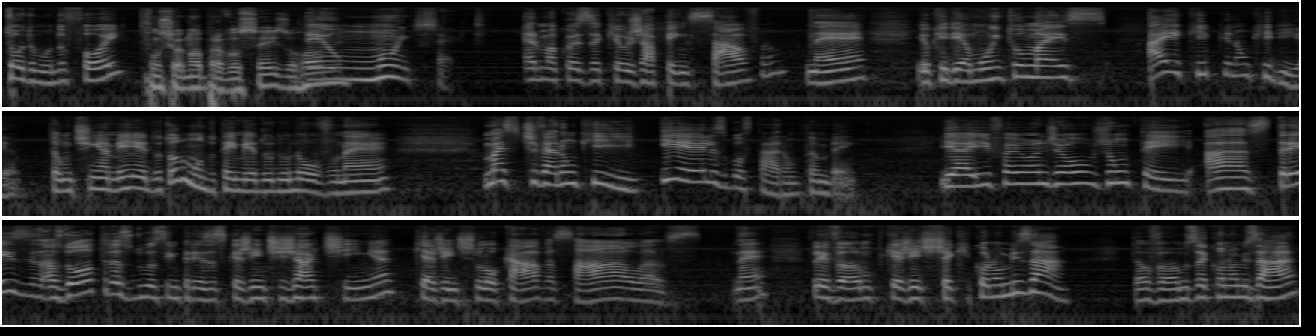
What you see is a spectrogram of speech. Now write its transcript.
todo mundo foi. Funcionou para vocês o home? Deu muito certo era uma coisa que eu já pensava, né? Eu queria muito, mas a equipe não queria. Então tinha medo, todo mundo tem medo do novo, né? Mas tiveram que ir. E eles gostaram também. E aí foi onde eu juntei as três, as outras duas empresas que a gente já tinha, que a gente locava salas, né? Falei, vamos, porque a gente tinha que economizar. Então vamos economizar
